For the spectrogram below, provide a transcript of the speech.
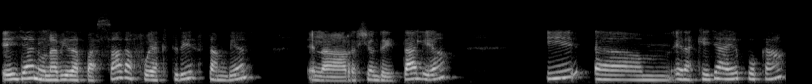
ella en una vida pasada fue actriz también en la región de Italia y em, en aquella época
